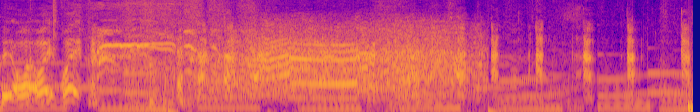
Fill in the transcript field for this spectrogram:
Oi, oi, oi. Ah!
